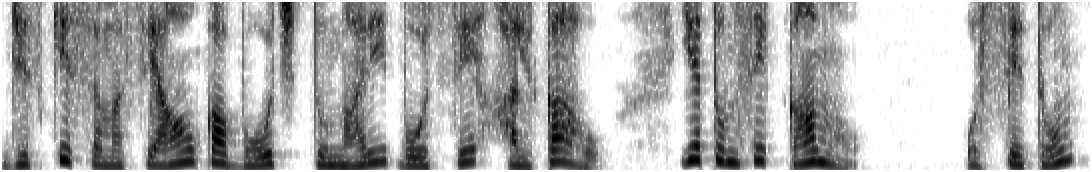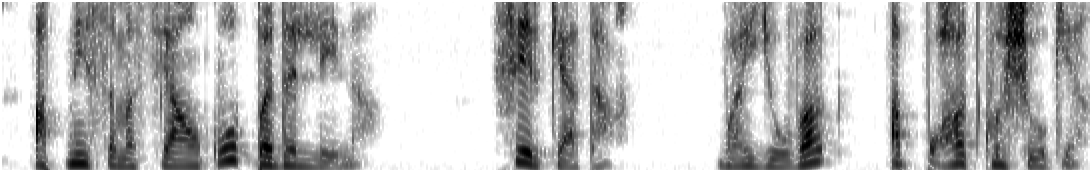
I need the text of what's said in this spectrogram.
जिसकी समस्याओं का बोझ तुम्हारी बोझ से हल्का हो या तुमसे कम हो, उससे तुम अपनी समस्याओं को बदल लेना। फिर क्या था? वह युवक अब बहुत खुश हो गया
